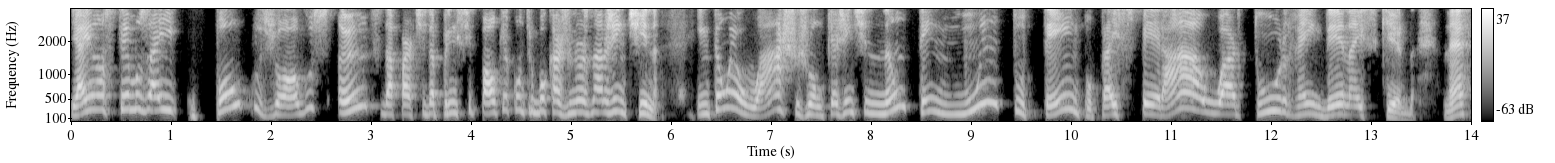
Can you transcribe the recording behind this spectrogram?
E aí nós temos aí poucos jogos antes da partida principal, que é contra o Boca Juniors na Argentina. Então eu acho, João, que a gente não tem muito tempo para esperar o Arthur render na esquerda, né?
